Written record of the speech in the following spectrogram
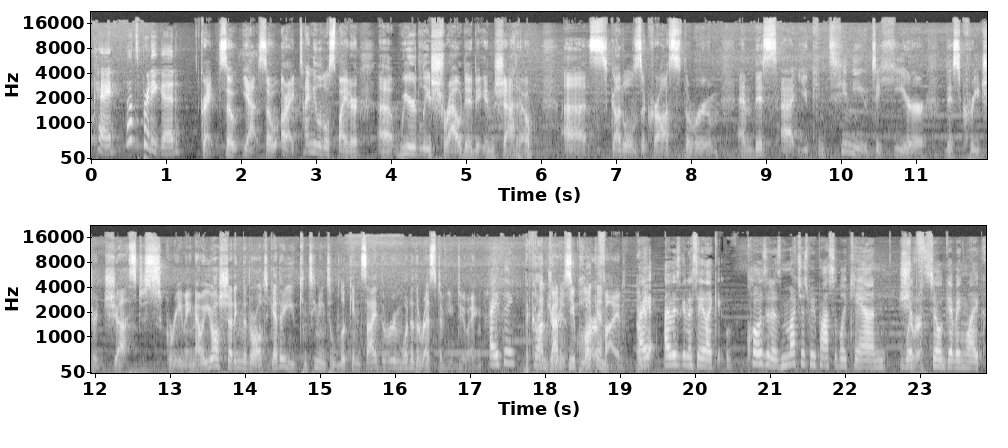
Okay, that's pretty good. Great. So yeah. So all right. Tiny little spider, uh, weirdly shrouded in shadow, uh, scuttles across the room, and this uh, you continue to hear this creature just screaming. Now, are you all shutting the door altogether? Are you continuing to look inside the room? What are the rest of you doing? I think the like, conjurer Gotta is keep looking. horrified. Okay. I, I was gonna say like close it as much as we possibly can with Sure. still giving like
